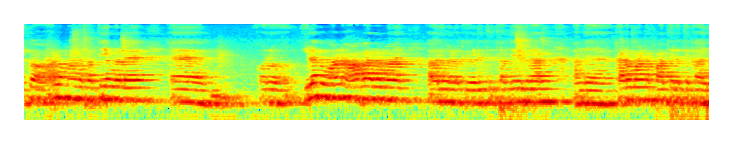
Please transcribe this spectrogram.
மிக ஆழமான சத்தியங்களை ஒரு இலகுவான ஆகாரமாய் அவர்களுக்கு எடுத்து தந்திருக்கிறார். அந்த கனமான பாத்திரத்துக்காய்.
